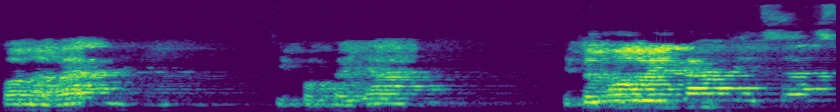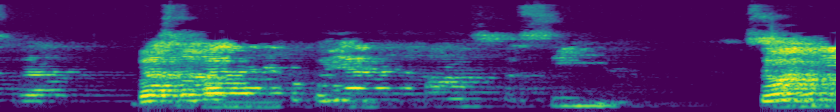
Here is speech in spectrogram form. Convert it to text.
про навернення і покаяння. І тому, дорогі браті і сестри, без навернення покаяння немає спасіння. Сьогодні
